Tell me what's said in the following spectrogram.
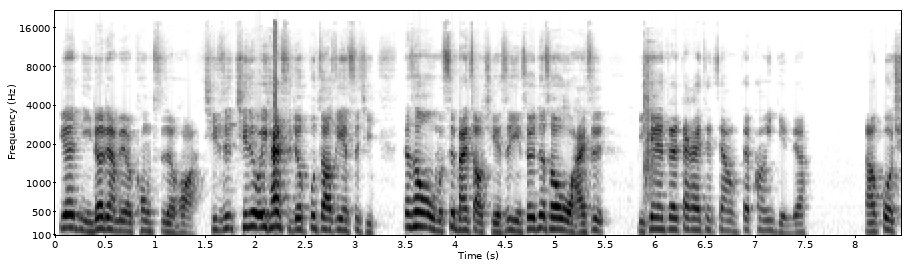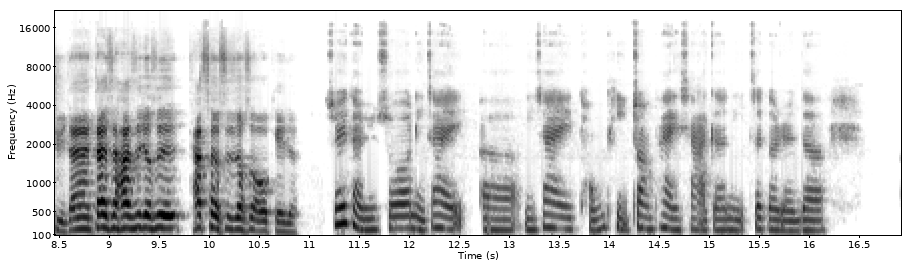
因为你热量没有控制的话，其实其实我一开始就不知道这件事情，那时候我们是蛮早期的事情，所以那时候我还是比现在再大概再这样再胖一点这样。然后过去，但但是它是就是它测试都是 OK 的，所以等于说你在呃你在同体状态下，跟你这个人的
